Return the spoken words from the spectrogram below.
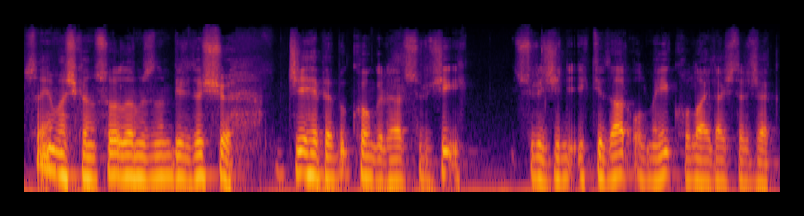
Sayın Başkan sorularımızın biri de şu. CHP bu kongreler süreci sürecini iktidar olmayı kolaylaştıracak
